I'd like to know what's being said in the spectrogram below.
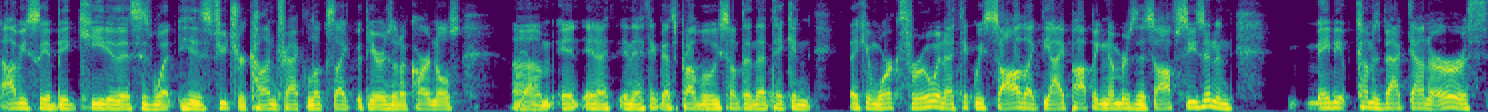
obviously, a big key to this is what his future contract looks like with the Arizona Cardinals. Um, yeah. and, and I and I think that's probably something that they can they can work through. And I think we saw like the eye popping numbers this offseason and maybe it comes back down to earth.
